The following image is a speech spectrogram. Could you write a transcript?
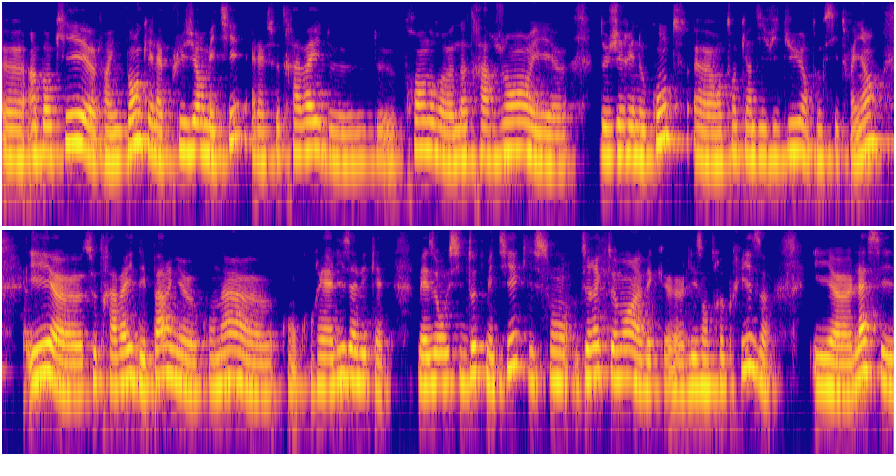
euh, un banquier, enfin une banque, elle a plusieurs métiers. Elle a ce travail de, de prendre notre argent et euh, de gérer nos comptes euh, en tant qu'individu, en tant que citoyen, et ce travail d'épargne qu'on a, qu'on réalise avec elle. Mais elles ont aussi d'autres métiers qui sont directement avec les entreprises. Et là, c'est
